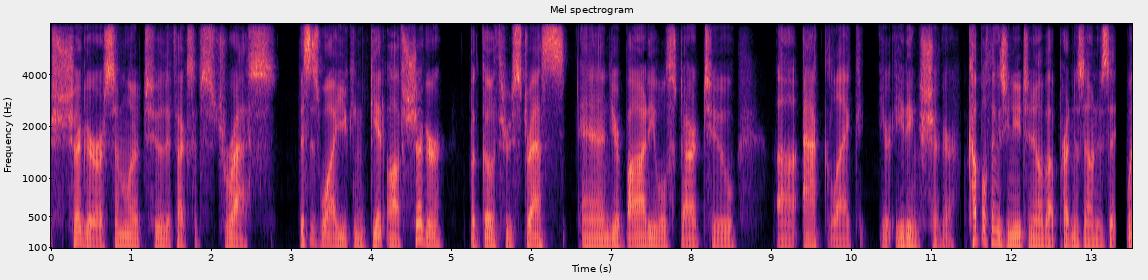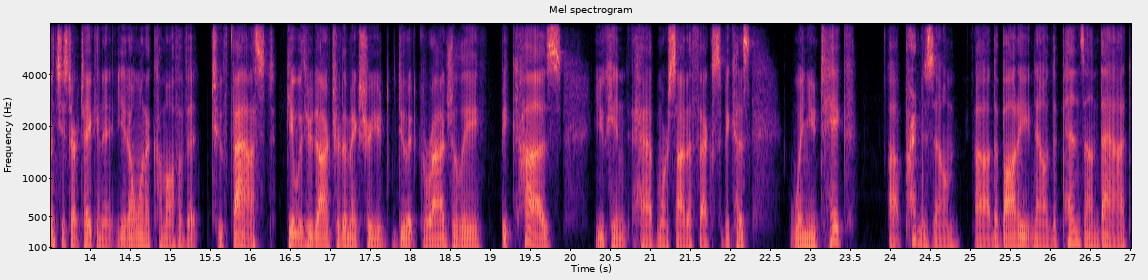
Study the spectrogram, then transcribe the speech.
sugar are similar to the effects of stress. This is why you can get off sugar, but go through stress, and your body will start to uh, act like you're eating sugar. A couple things you need to know about prednisone is that once you start taking it, you don't want to come off of it too fast. Get with your doctor to make sure you do it gradually because you can have more side effects. Because when you take uh, prednisone, uh, the body now depends on that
